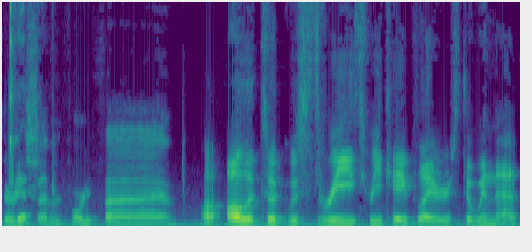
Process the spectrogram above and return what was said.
3745. All, all it took was three 3K players to win that.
